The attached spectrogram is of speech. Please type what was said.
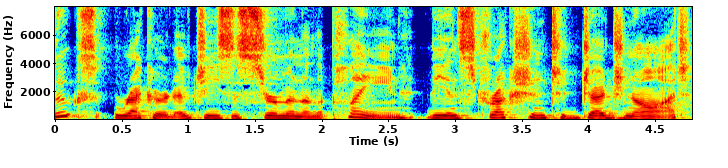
Luke's record of Jesus' Sermon on the Plain, the instruction to judge not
